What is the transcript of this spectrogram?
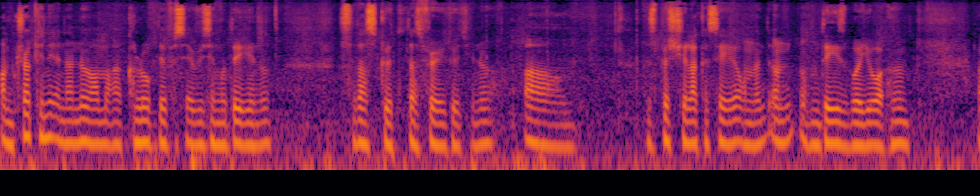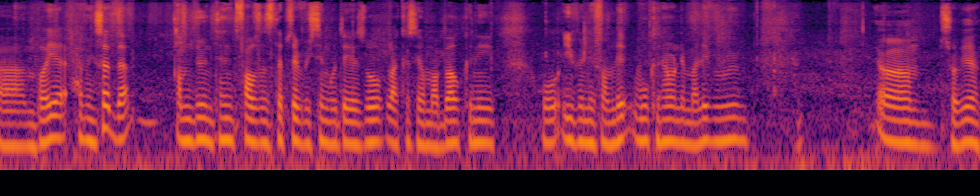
I'm tracking it and I know I'm at a caloric deficit every single day, you know. So that's good. That's very good, you know. Um, especially like I say on on, on days where you're at home. Um, but yeah, having said that, I'm doing 10,000 steps every single day as well. Like I say on my balcony, or even if I'm li- walking around in my living room. Um, so yeah,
